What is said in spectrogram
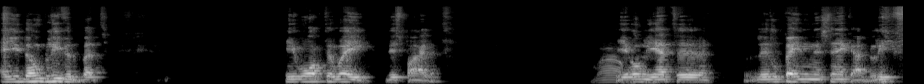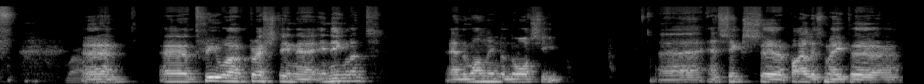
And you don't believe it, but he walked away, this pilot. Wow. He only had a little pain in his neck, I believe. Wow. Uh, uh, three were crashed in uh, in England, and one in the North Sea. Uh, and six uh, pilots made a,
